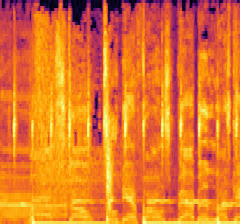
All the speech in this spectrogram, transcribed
Rob Stone, two damn phones, Babylon's came.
